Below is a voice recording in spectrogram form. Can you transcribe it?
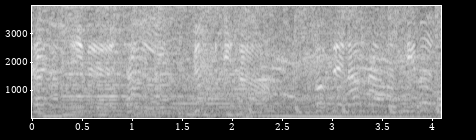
Kaisertriebe, Tangen, Jungkita, Soteinander und Liebe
